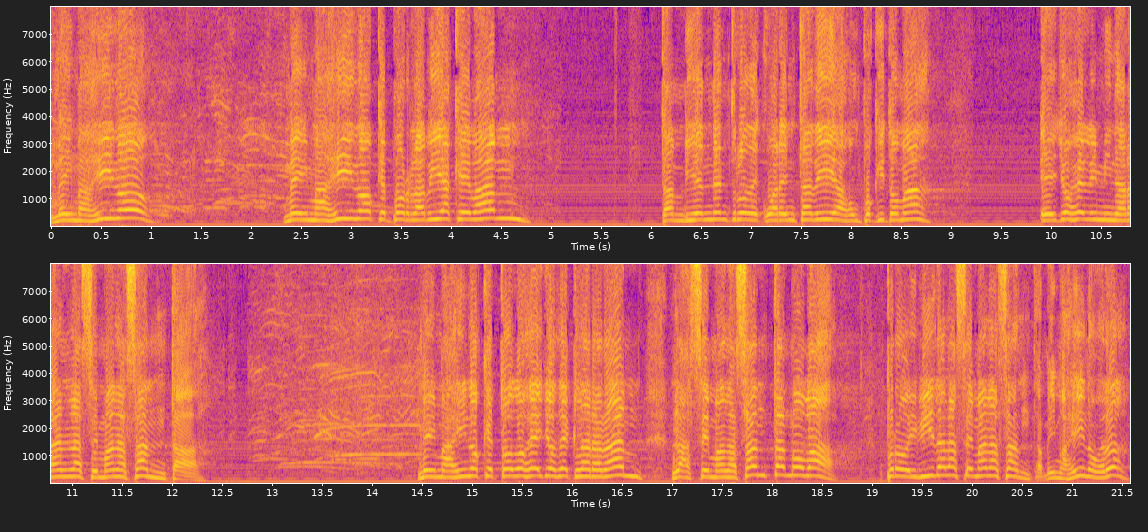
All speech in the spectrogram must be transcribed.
Me imagino, me imagino que por la vía que van, también dentro de 40 días, un poquito más, ellos eliminarán la Semana Santa. Me imagino que todos ellos declararán, la Semana Santa no va, prohibida la Semana Santa, me imagino, ¿verdad?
